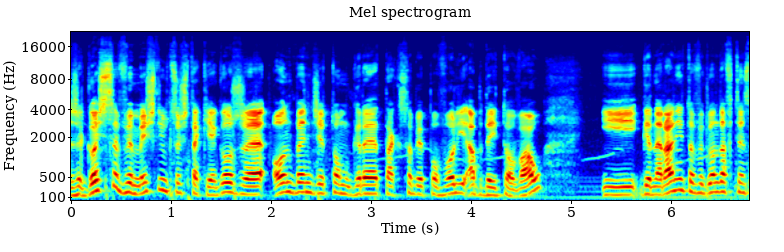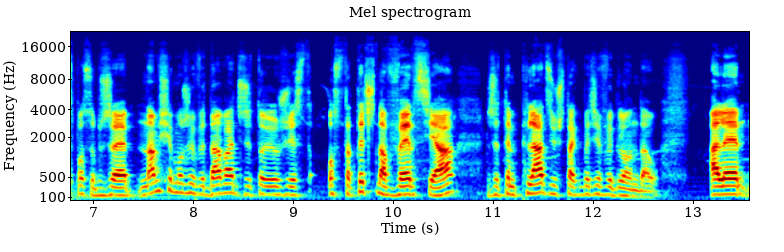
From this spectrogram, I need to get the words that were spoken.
Że gość sobie wymyślił coś takiego, że on będzie tą grę tak sobie powoli update'ował. I generalnie to wygląda w ten sposób, że nam się może wydawać, że to już jest ostateczna wersja, że ten plac już tak będzie wyglądał. Ale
